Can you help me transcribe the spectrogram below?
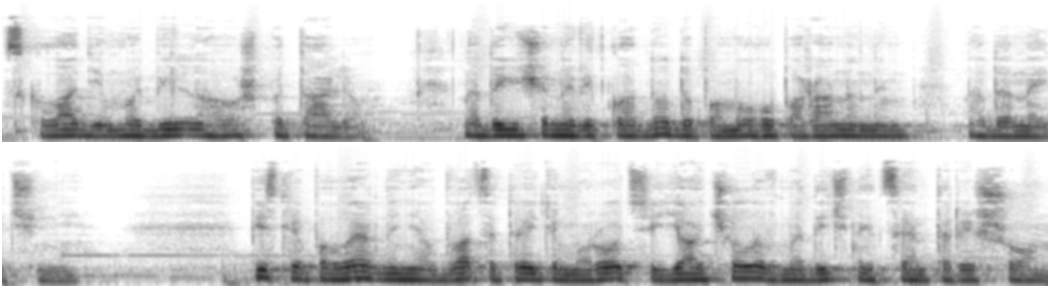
в складі мобільного шпиталю, надаючи невідкладну допомогу пораненим на Донеччині. Після повернення в 23-му році я очолив медичний центр Ішон,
